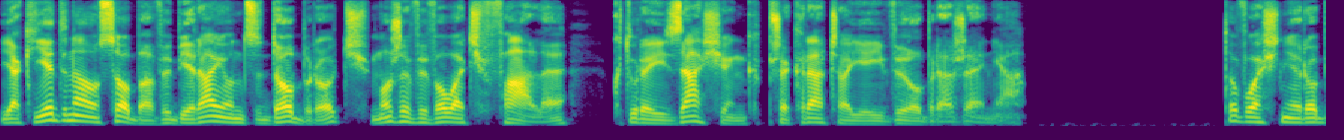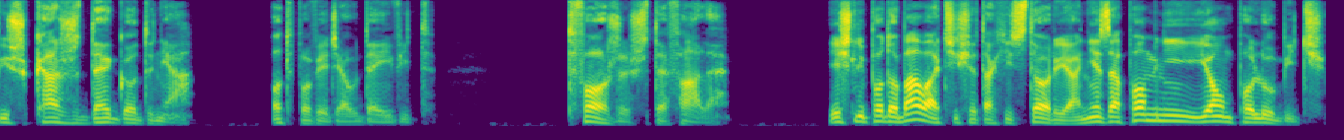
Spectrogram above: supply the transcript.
Jak jedna osoba, wybierając dobroć, może wywołać falę, której zasięg przekracza jej wyobrażenia. To właśnie robisz każdego dnia, odpowiedział David. Tworzysz tę falę. Jeśli podobała ci się ta historia, nie zapomnij ją polubić,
